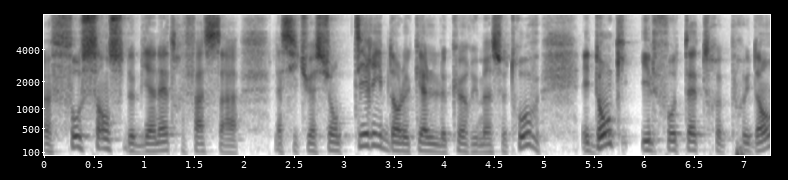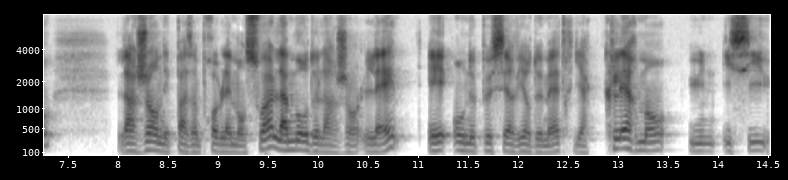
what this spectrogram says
un faux sens de bien-être face à la situation terrible dans laquelle le cœur humain se trouve. Et donc, il faut être prudent. L'argent n'est pas un problème en soi, l'amour de l'argent l'est, et on ne peut servir de maître. Il y a clairement ici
